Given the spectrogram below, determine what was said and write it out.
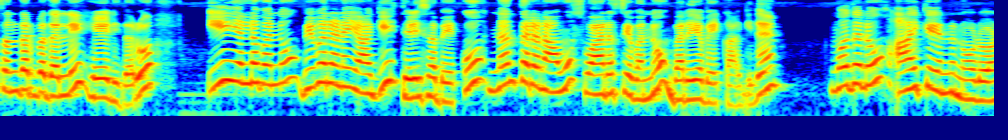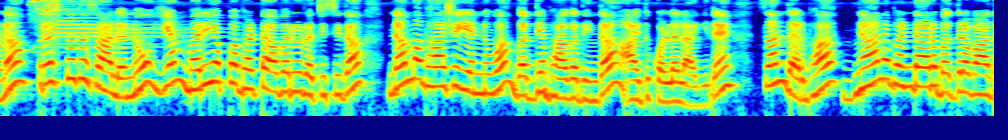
ಸಂದರ್ಭದಲ್ಲಿ ಹೇಳಿದರು. ಈ ಎಲ್ಲವನ್ನು ವಿವರಣೆಯಾಗಿ ತಿಳಿಸಬೇಕು. ನಂತರ ನಾವು ಸ್ವಾರಸ್ಯವನ್ನು ಬರೆಯಬೇಕಾಗಿದೆ. ಮೊದಲು ಆಯ್ಕೆಯನ್ನು ನೋಡೋಣ. ಪ್ರಸ್ತುತ ಸಾಲನ್ನು ಎಂ. ಮರಿಯಪ್ಪ ಭಟ್ಟ ಅವರು ರಚಿಸಿದ ನಮ್ಮ ಭಾಷೆ ಎನ್ನುವ ಗದ್ಯ ಭಾಗದಿಂದ ಆಯ್ದುಕೊಳ್ಳಲಾಗಿದೆ. ಸಂದರ್ಭ, ಜ್ಞಾನ ಭಂಡಾರ ಭದ್ರವಾದ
